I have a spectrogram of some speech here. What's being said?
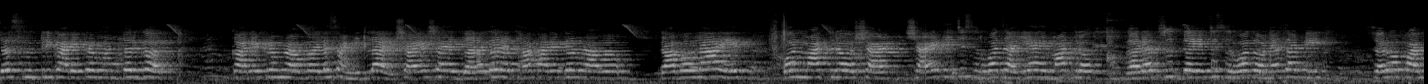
दशसूत्री कार्यक्रम अंतर्गत कार्यक्रम राबवायला सांगितला आहे. शाळेत शाळेत घराघरात हा कार्यक्रम राब राबवला आहे. पण मात्र शा शाळेत याची सुरुवात झाली आहे. मात्र घरात सुद्धा याची सुरुवात होण्यासाठी सर्व पाल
